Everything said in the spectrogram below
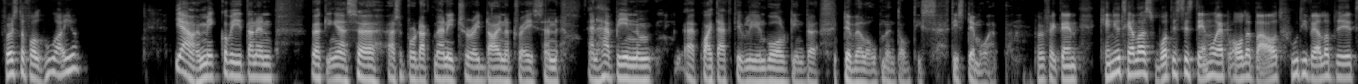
first of all, who are you? Yeah, I'm Mikko Viitanen working as a, as a product manager at Dynatrace and, and have been uh, quite actively involved in the development of this, this demo app. Perfect. And can you tell us what is this demo app all about? Who developed it?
